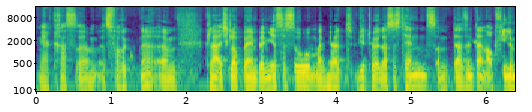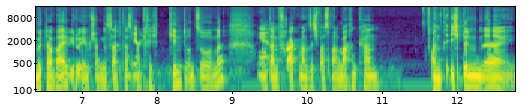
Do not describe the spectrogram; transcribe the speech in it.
Ja, krass, ähm, ist verrückt, ne? Ähm, klar, ich glaube, bei, bei mir ist es so, man hört virtuelle Assistenz und da sind dann auch viele mit dabei, wie du eben schon gesagt hast, ja. man kriegt ein Kind und so, ne? Und ja. dann fragt man sich, was man machen kann. Und ich bin äh,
